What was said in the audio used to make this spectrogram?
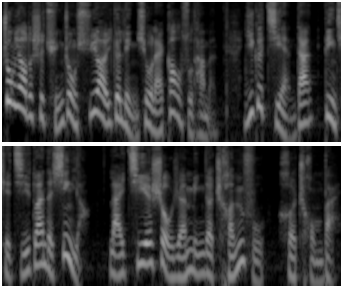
重要的是群众需要一个领袖来告诉他们一个简单并且极端的信仰，来接受人民的臣服和崇拜。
